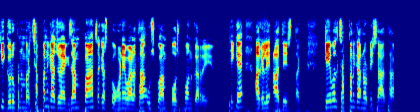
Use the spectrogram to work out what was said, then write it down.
कि ग्रुप नंबर छप्पन का जो एग्ज़ाम पाँच अगस्त को होने वाला था, उसको हम पोस्टपोन कर रहे हैं। ठीक है, अगले आदेश तक। केवल छप्पन का नोटिस आया था।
